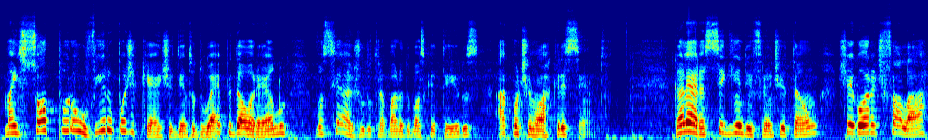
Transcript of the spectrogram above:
mas só por ouvir o podcast dentro do app da Aurelo, você ajuda o trabalho do Basqueteiros a continuar crescendo. Galera, seguindo em frente então, chegou a hora de falar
